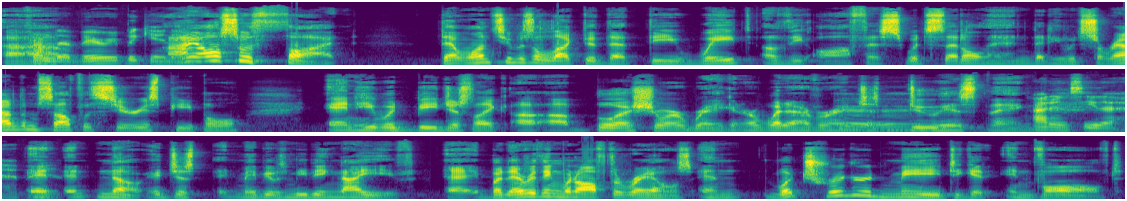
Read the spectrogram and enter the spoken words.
Uh, from the very beginning. I also thought that once he was elected that the weight of the office would settle in, that he would surround himself with serious people and he would be just like a, a Bush or a Reagan or whatever and just Mm-mm. do his thing. I didn't see that happen. And, and no, it just it, maybe it was me being naive, uh, but everything went off the rails. And what triggered me to get involved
